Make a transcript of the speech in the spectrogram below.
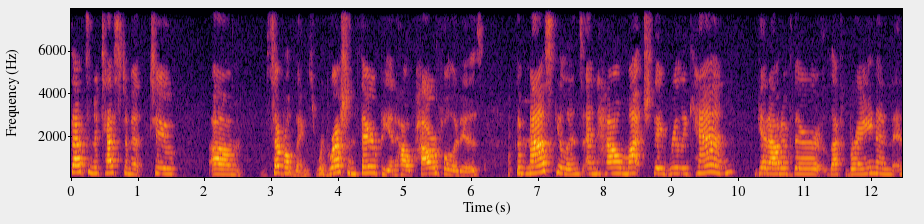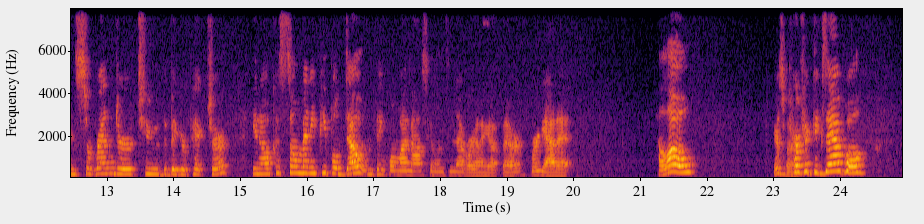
That's an testament to um, several things regression therapy and how powerful it is, the masculines and how much they really can get out of their left brain and, and surrender to the bigger picture. You know, because so many people doubt and think, well, my masculine's never going to get there. Forget it. Hello? Here's a Uh. perfect example.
